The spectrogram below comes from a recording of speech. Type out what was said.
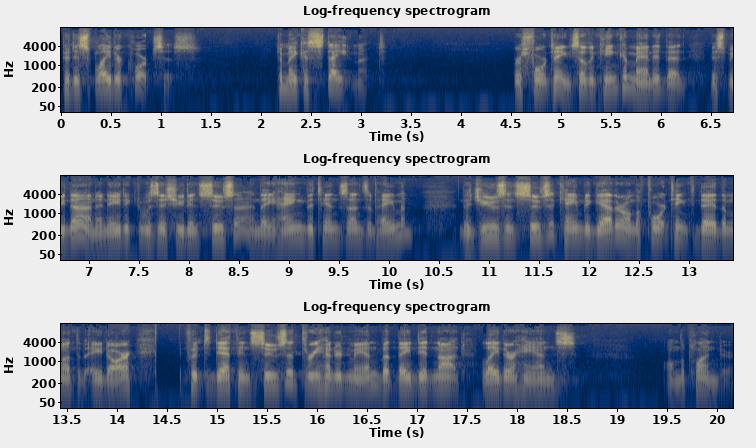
to display their corpses, to make a statement. Verse 14 So the king commanded that this be done. An edict was issued in Susa, and they hanged the ten sons of Haman. The Jews in Susa came together on the 14th day of the month of Adar, put to death in Susa 300 men, but they did not lay their hands on the plunder.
